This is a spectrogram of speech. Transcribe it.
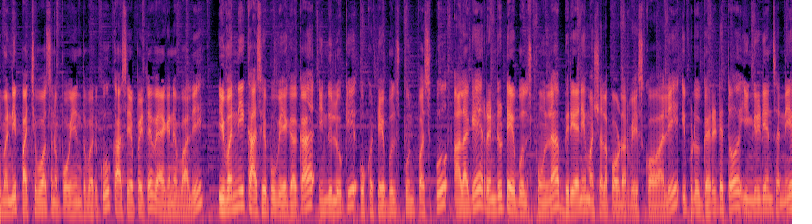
ఇవన్నీ పచ్చివాసన పోయేంత వరకు కాసేపు అయితే వేగనివ్వాలి. ఇవన్నీ కాసేపు వేగాక ఇందులోకి ఒక టేబుల్ స్పూన్ పసుపు అలాగే రెండు టేబుల్ స్పూన్ల బిర్యానీ మసాలా పౌడర్ వేసుకోవాలి. ఇప్పుడు గరిటెతో ఇంగ్రీడియంట్స్ అన్ని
